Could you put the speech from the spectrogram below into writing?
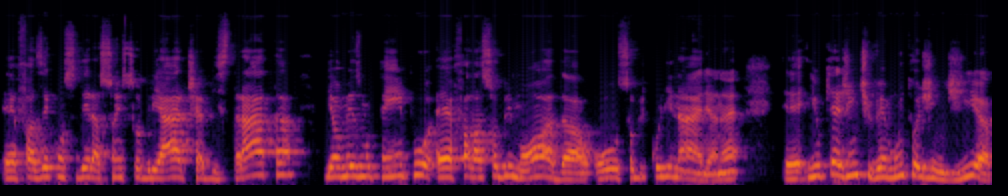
é, fazer considerações sobre arte abstrata e, ao mesmo tempo, é, falar sobre moda ou sobre culinária, né? É, e o que a gente vê muito hoje em dia,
